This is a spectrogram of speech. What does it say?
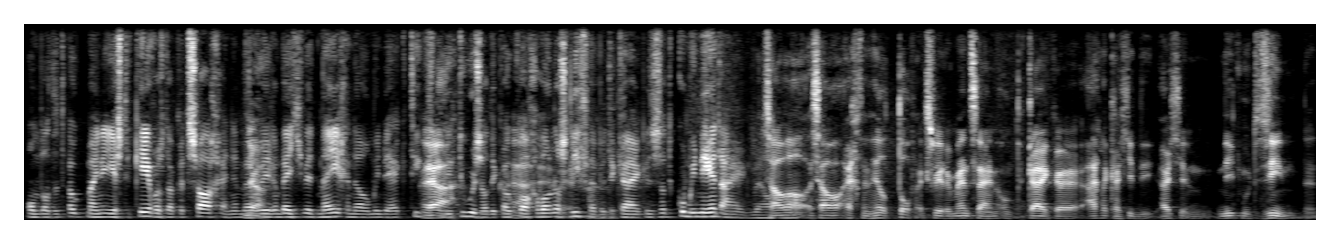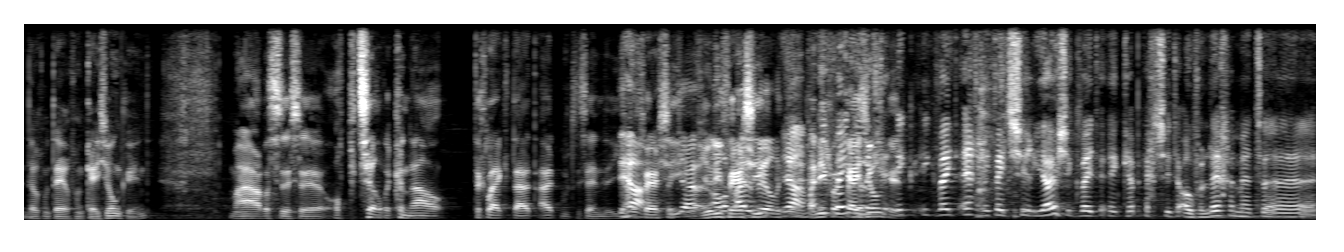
omdat het ook mijn eerste keer was dat ik het zag... en dan Ja. weer een beetje werd meegenomen in de hectiek Ja. van die tour... zat ik ook Ja, wel gewoon als liefhebber te kijken. Dus dat combineert eigenlijk wel. Het zou wel, zou wel echt een heel tof experiment zijn om te kijken. Eigenlijk had je, die, had je hem niet moeten zien, de documentaire van Kees Jonkind. Maar hadden ze ze op hetzelfde kanaal tegelijkertijd uit moeten zenden. Jouw Ja, versie, of jullie versie. beelden Ja, en maar die ik van weet, Kees ik, Jonkind. ik, ik weet echt, ik weet serieus, ik, weet, ik heb echt zitten overleggen met, eh, en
